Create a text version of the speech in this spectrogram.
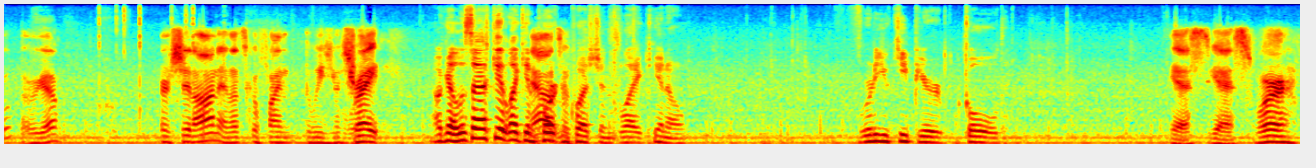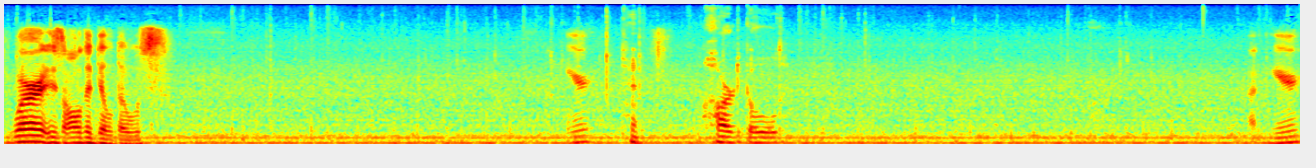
Oop, there we go. Turn shit on and let's go find the Ouija That's right. Okay, let's ask it like important a- questions, like you know, where do you keep your gold? Yes, yes. Where where is all the dildos? Here. Hard gold. Not here.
